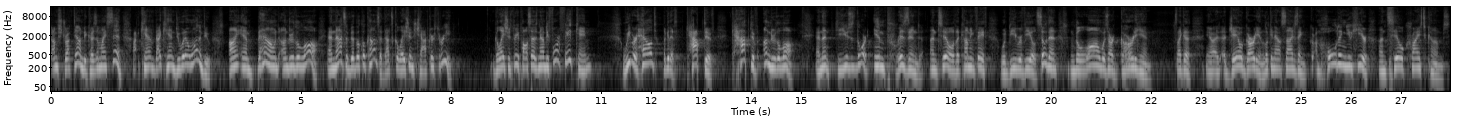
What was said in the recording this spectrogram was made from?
I'm struck down because of my sin. I can't, I can't do what I want to do. I am bound under the law. And that's a biblical concept. That's Galatians chapter 3. Galatians 3, Paul says, Now before faith came, we were held, look at this, captive, captive under the law. And then he uses the word imprisoned until the coming faith would be revealed. So then, the law was our guardian it's like a, you know, a, jail guardian looking outside and saying, I'm holding you here until Christ comes,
